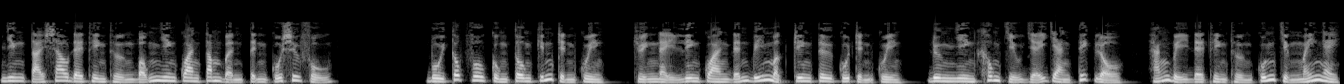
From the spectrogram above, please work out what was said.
Nhưng tại sao đề thiền thượng bỗng nhiên quan tâm bệnh tình của sư phụ? Bùi cốc vô cùng tôn kính trịnh quyền, chuyện này liên quan đến bí mật riêng tư của trịnh quyền, đương nhiên không chịu dễ dàng tiết lộ, hắn bị đề thiền thượng cuốn chừng mấy ngày,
